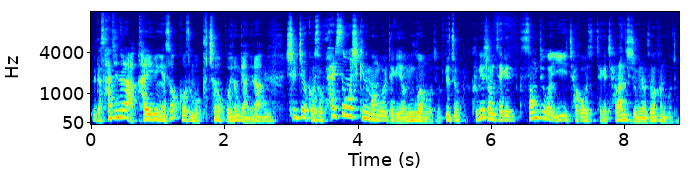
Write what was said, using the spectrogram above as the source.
그러니까 사진을 아카이빙해서 그것을 뭐 붙여놓고 이런 게 아니라 음. 실제로 그것을 활성화시키는 방법을 되게 연구한 거죠. 그죠. 그게 저는 되게 성듀가 이 작업에서 되게 잘한 지점이라고 생각하는 거죠.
